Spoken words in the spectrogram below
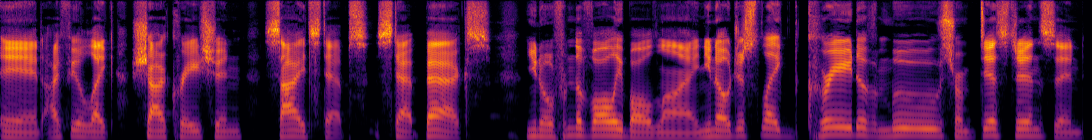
And I feel like shot creation, side steps, step backs, you know, from the volleyball line, you know, just like creative moves from distance and,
